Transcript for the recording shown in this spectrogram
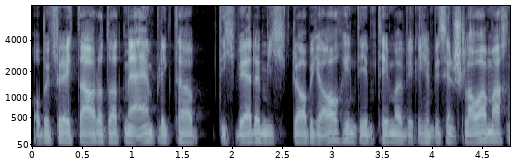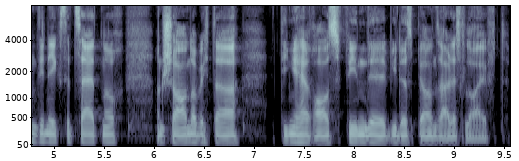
ob ich vielleicht da oder dort mehr Einblick habe. Ich werde mich, glaube ich, auch in dem Thema wirklich ein bisschen schlauer machen die nächste Zeit noch und schauen, ob ich da Dinge herausfinde, wie das bei uns alles läuft.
